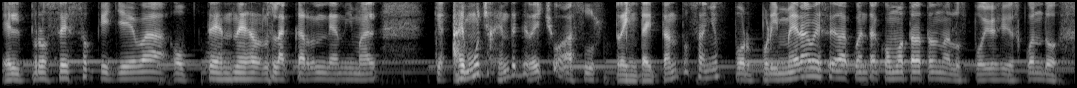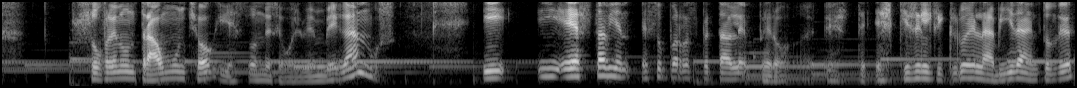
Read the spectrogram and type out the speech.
el proceso que lleva obtener la carne animal que hay mucha gente que de hecho a sus treinta y tantos años por primera vez se da cuenta cómo tratan a los pollos y es cuando sufren un trauma, un shock y es donde se vuelven veganos. Y y está bien, es súper respetable, pero este, es que es el ciclo de la vida. Entonces,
